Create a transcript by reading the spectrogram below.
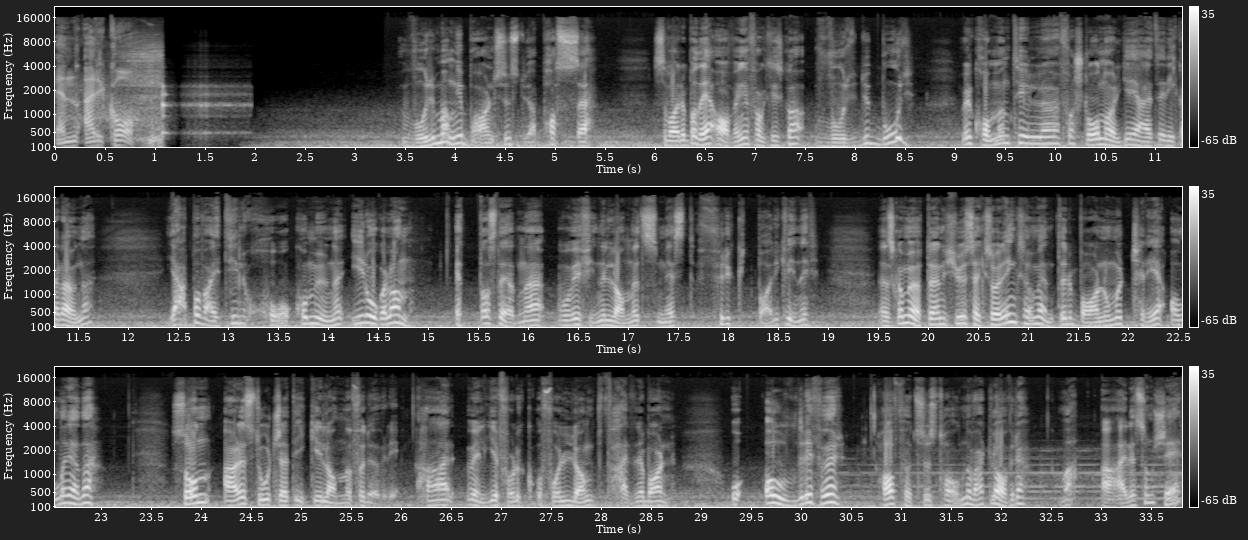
NRK. Hvor mange barn syns du er passe? Svaret på det avhenger faktisk av hvor du bor. Velkommen til eh, Forstå Norge, jeg heter Rikard Aune. Jeg er på vei til Hå kommune i Rogaland. Et av stedene hvor vi finner landets mest fruktbare kvinner. Jeg skal møte en 26-åring som venter barn nummer tre allerede. Sånn er det stort sett ikke i landet for øvrig. Her velger folk å få langt færre barn. Og aldri før har fødselstallene vært lavere. Hva er det som skjer?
